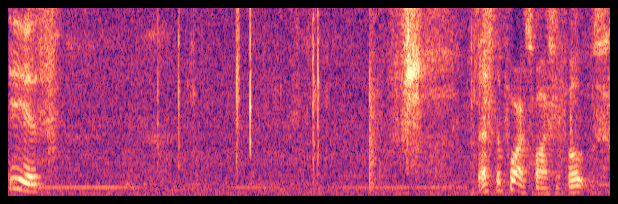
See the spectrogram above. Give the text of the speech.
is that's the parts washer, folks.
